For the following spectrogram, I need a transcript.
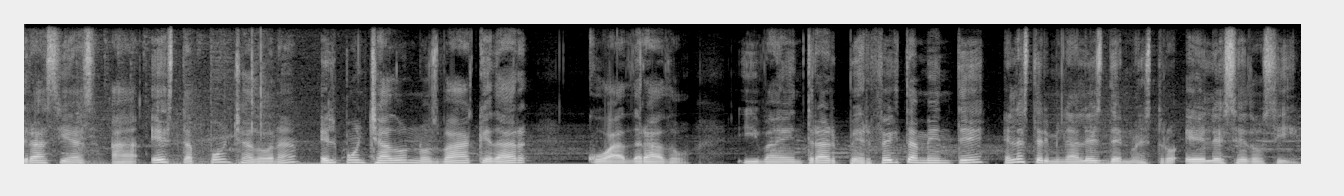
Gracias a esta ponchadora, el ponchado nos va a quedar cuadrado y va a entrar perfectamente en las terminales de nuestro LC2i.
